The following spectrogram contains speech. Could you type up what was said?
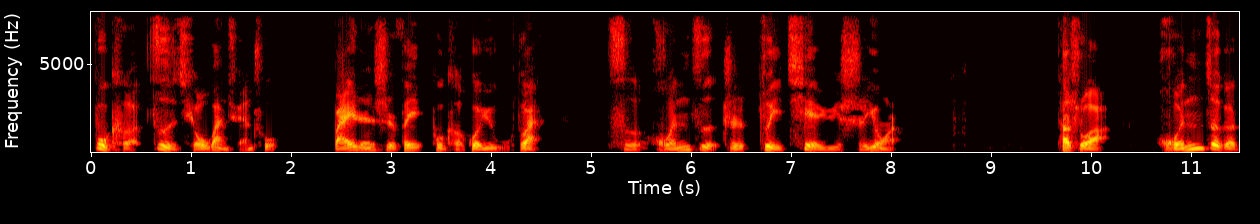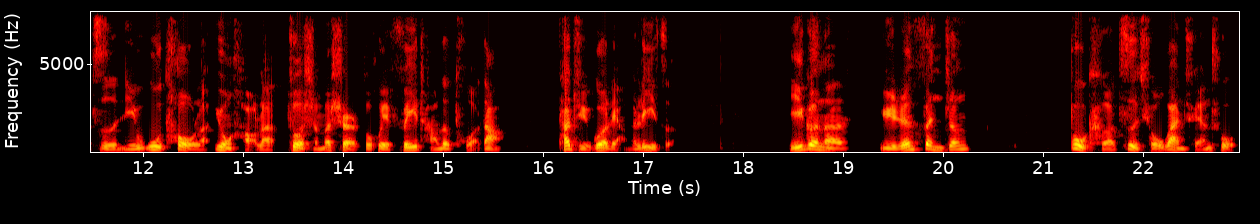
不可自求万全处；白人是非，不可过于武断。”此浑字之最切于实用耳。他说啊，浑这个字你悟透了，用好了，做什么事儿都会非常的妥当。他举过两个例子，一个呢，与人纷争，不可自求万全处，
